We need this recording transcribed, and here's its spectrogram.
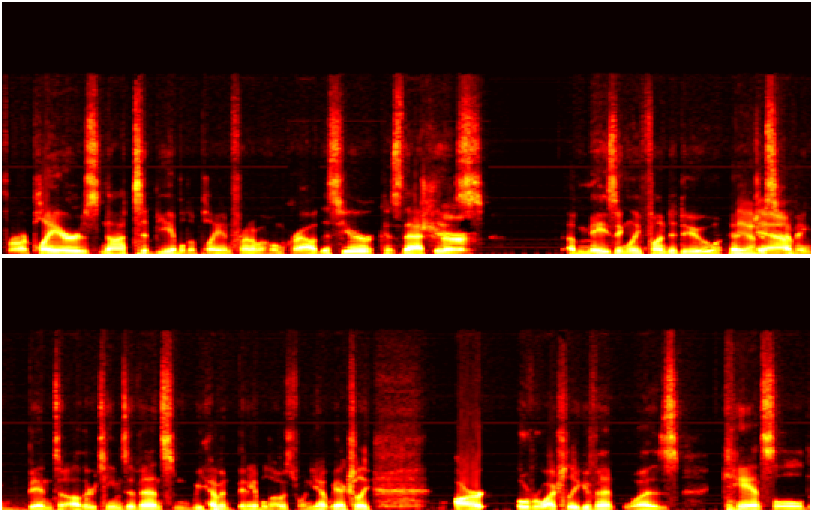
for, our players, not to be able to play in front of a home crowd this year because that sure. is amazingly fun to do. Yeah. Just yeah. having been to other teams' events, and we haven't been able to host one yet. We actually, our Overwatch League event was canceled.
